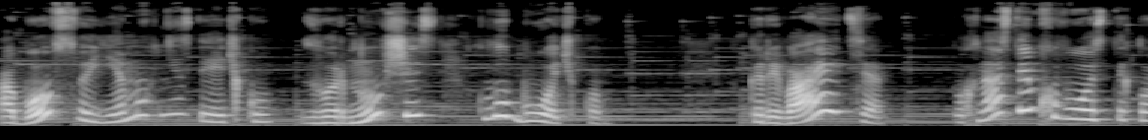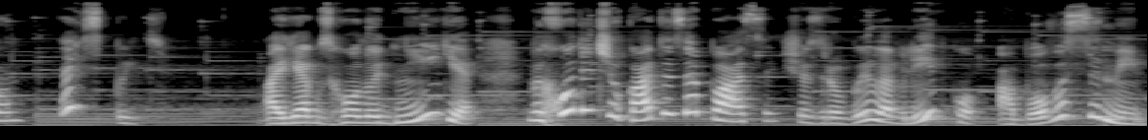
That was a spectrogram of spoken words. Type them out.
або в своєму гніздечку, згорнувшись клубочком. Вкривається пухнастим хвостиком та й спить. А як зголодніє, виходить шукати запаси, що зробила влітку або восени.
